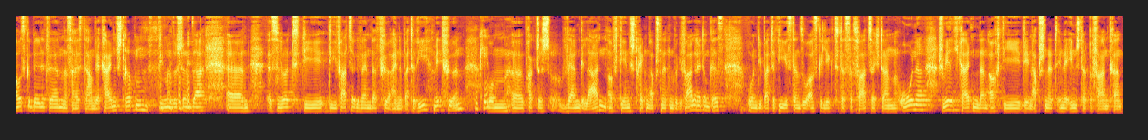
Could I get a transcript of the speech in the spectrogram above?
ausgebildet werden. Das heißt, da haben wir keine Strippen, wie man so schön sagt. Ähm, es wird die, die Fahrzeuge werden dafür eine Batterie mitführen, okay. um äh, praktisch werden geladen auf den Streckenabschnitten, wo die Fahrleitung ist. Und die Batterie ist dann so ausgelegt, dass das Fahrzeug dann ohne Schwierigkeiten dann auch die, den Abschnitt in der Innenstadt befahren kann.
